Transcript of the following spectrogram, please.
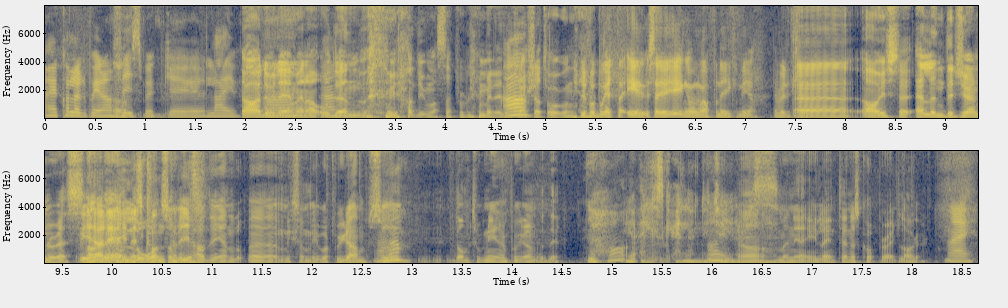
Ja. Jag kollade på er Ja. Facebook eh, live. Ja det var det jag Ja. menar, och Ja. den, vi hade ju massa problem med det, den Ja. kraschade två gånger Du får berätta, en, säg en gång varför ni gick ner. Det var lite kul. Eh, Ja just det, Ellen DeGeneres Vi hade, hade en låt som content. vi hade i, en, eh, liksom, i vårt program, så Aha. de tog ner den på grund av det Jaha. Jag älskar Ellen Oj. DeGeneres. Ja, men jag gillar inte hennes copyright-lagar Nej.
